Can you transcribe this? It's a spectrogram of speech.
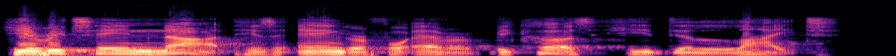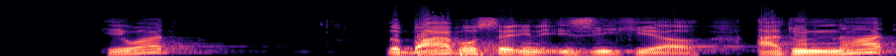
He retained not his anger forever because he delight. He what? The Bible said in Ezekiel, I do not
